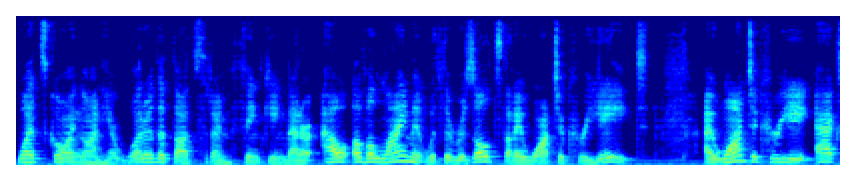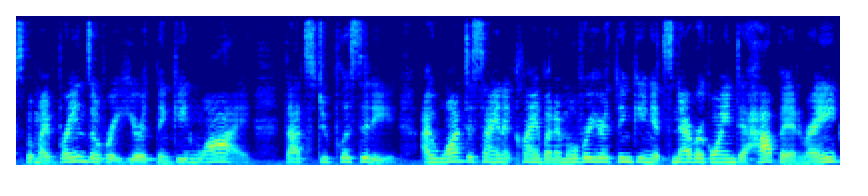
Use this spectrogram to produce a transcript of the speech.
What's going on here? What are the thoughts that I'm thinking that are out of alignment with the results that I want to create? I want to create X, but my brain's over here thinking Y. That's duplicity. I want to sign a client, but I'm over here thinking it's never going to happen, right?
